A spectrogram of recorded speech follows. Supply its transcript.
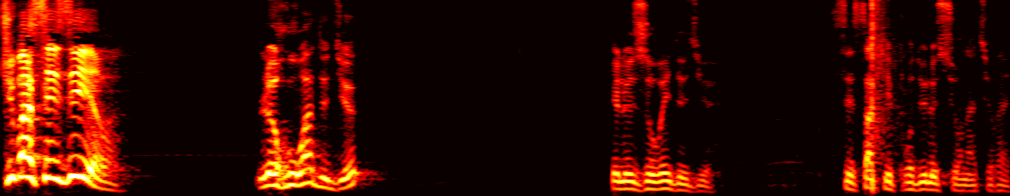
tu vas saisir le roi de Dieu et le Zoé de Dieu. C'est ça qui produit le surnaturel.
